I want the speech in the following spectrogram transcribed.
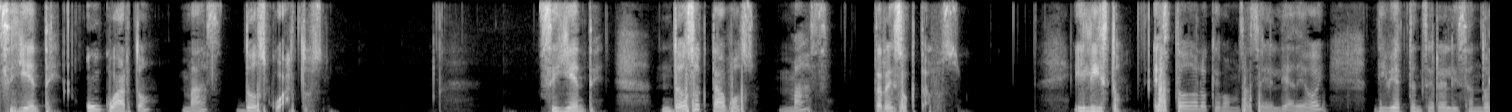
Siguiente. Un cuarto más dos cuartos. Siguiente. Dos octavos más tres octavos. Y listo. Es todo lo que vamos a hacer el día de hoy. Diviértense realizando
